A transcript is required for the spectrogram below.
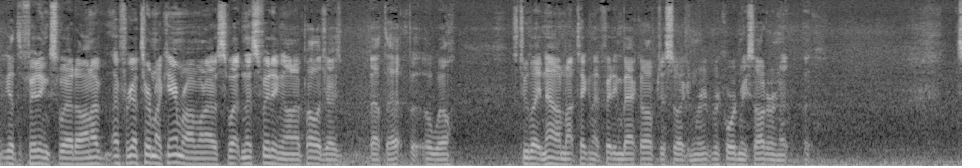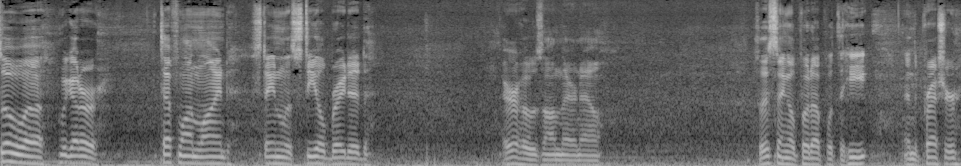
I got the fitting sweat on. I, I forgot to turn my camera on when I was sweating this fitting on. I apologize about that, but oh well. it's too late now. I'm not taking that fitting back off just so I can re record me soldering it. But. So uh, we got our Teflon lined stainless steel braided air hose on there now. So this thing will put up with the heat and the pressure.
